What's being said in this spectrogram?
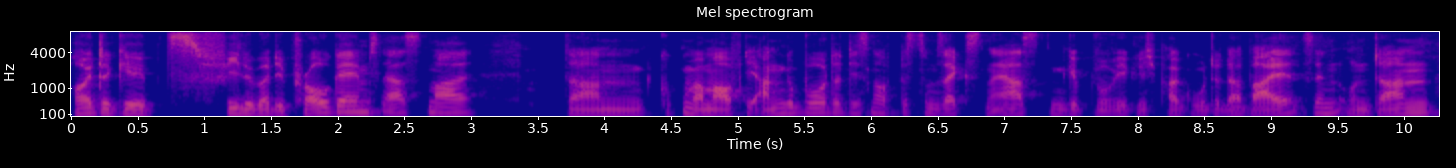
Heute gibt es viel über die Pro-Games erstmal. Dann gucken wir mal auf die Angebote, die es noch bis zum 6.1. gibt, wo wirklich ein paar gute dabei sind. Und dann,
